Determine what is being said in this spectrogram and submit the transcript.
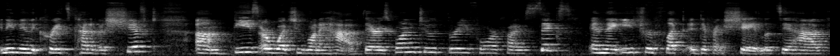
anything that creates kind of a shift, um, these are what you want to have. There's one, two, three, four, five, six, and they each reflect a different shade. Let's say I have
